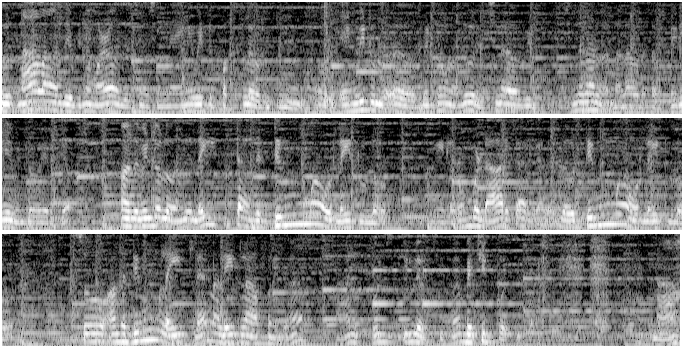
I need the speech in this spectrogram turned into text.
ஒரு நாளாக வந்து எப்படின்னா மழை வந்துச்சுன்னு வச்சுக்கோங்களேன். எங்கள் வீட்டு பக்கத்தில் ஒரு ஒரு எங்கள் வீட்டு உள்ள பெட்ரூமில் வந்து ஒரு சின்னதாக ஒரு சின்னதாக இல்லை நல்லா ஒரு பெரிய விண்டோவே இருக்குது அந்த விண்டோவில் வந்து லைட்டாக அந்த டிம்மாக ஒரு லைட் உள்ள வரும். இருக்கும் ரொம்ப டார்க்காக இருக்காது இல்லை ஒரு டிம்மாக ஒரு லைட் உள்ள வரும் ஸோ அந்த டிம் லைட்டில் நான் லைட்லாம் ஆஃப் பண்ணிக்கிறேன் நான் ஃபுல் ஸ்பீடில் வச்சுக்குவேன். பெட்ஷீட் போட்டுக்கிறேன் நான்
